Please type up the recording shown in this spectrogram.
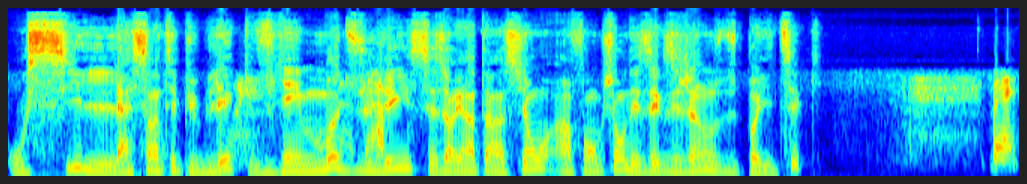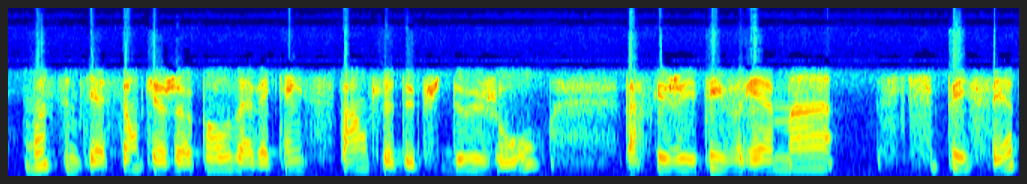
ou si la santé publique vient moduler ses orientations en fonction des exigences du politique? Ben, moi, c'est une question que je pose avec insistance depuis deux jours parce que j'ai été vraiment stupéfaite.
